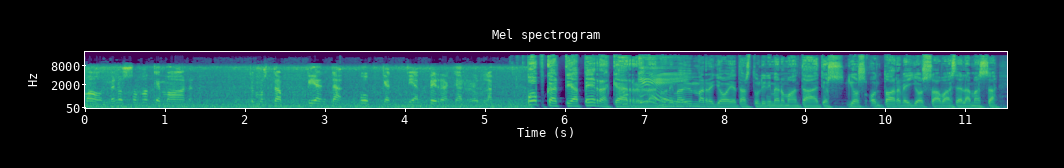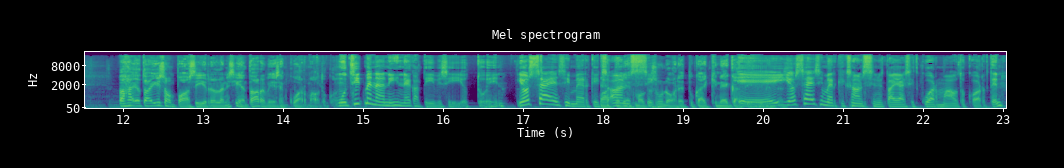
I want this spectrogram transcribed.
mä oon menossa hakemaan tämmöistä pientä pockettia peräkärryllä. Popcattia peräkärryllä. Okei. No niin mä ymmärrän joo, ja tässä tuli nimenomaan tämä, että jos, jos on tarve jossain vaiheessa elämässä vähän jotain isompaa siirrellä, niin siihen tarvii sen kuorma-autokortin. Mutta sitten mennään niihin negatiivisiin juttuihin. Jos sä Mä esimerkiksi oltaisiin Anssi... unohdettu kaikki negatiivinen. Ei, jos sä esimerkiksi Anssi nyt ajaisit kuorma-autokortin.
